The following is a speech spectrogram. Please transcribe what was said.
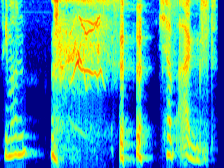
Simon? ich habe Angst.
